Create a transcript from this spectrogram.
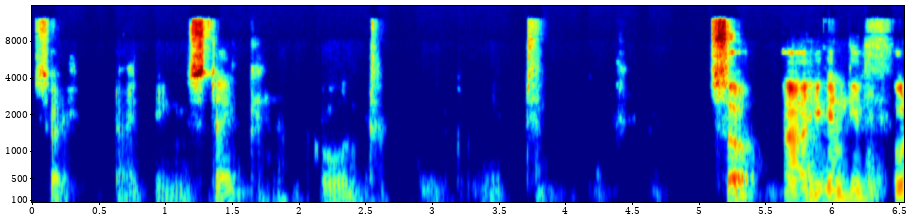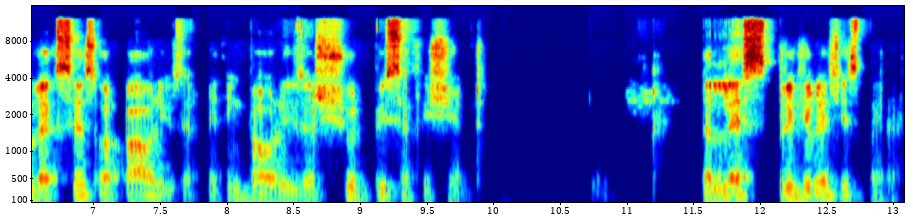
Sorry, typing mistake, code commit. So uh, you can give full access or power user. I think power user should be sufficient. The less privilege is better.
